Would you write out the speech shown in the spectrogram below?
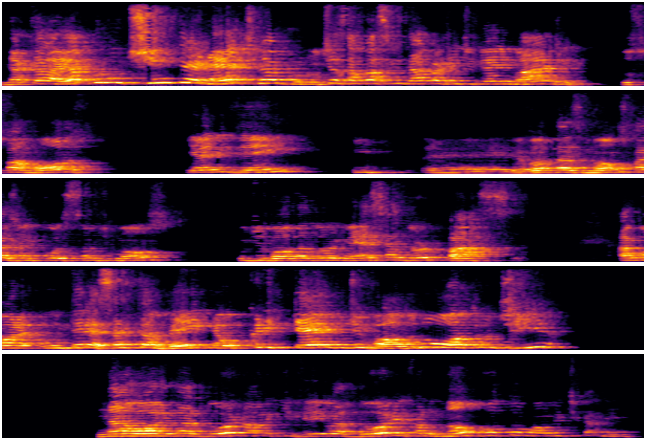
naquela época não tinha internet, né, Bruno? Não tinha essa facilidade para a gente ver a imagem dos famosos. E aí ele vem, e, é, levanta as mãos, faz uma imposição de mãos, o Divaldo adormece, a dor passa. Agora, o interessante também é o critério do Divaldo. No outro dia, na hora da dor, na hora que veio a dor, ele falou: não vou tomar o medicamento.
